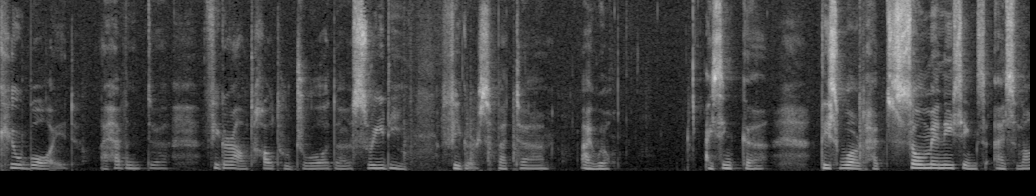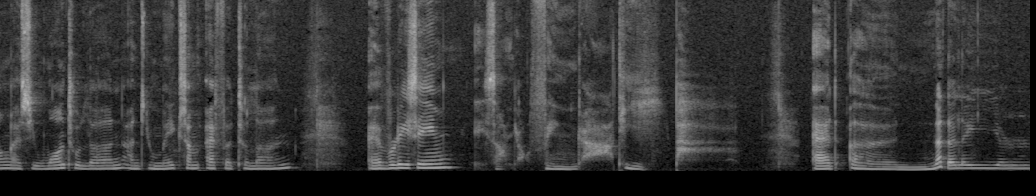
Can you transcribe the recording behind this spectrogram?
cuboid. I haven't uh, figured out how to draw the 3D figures, but uh, I will. I think uh, this world had so many things as long as you want to learn and you make some effort to learn. Everything is on your fingertip. Add another layer.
